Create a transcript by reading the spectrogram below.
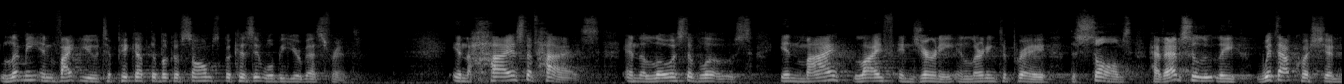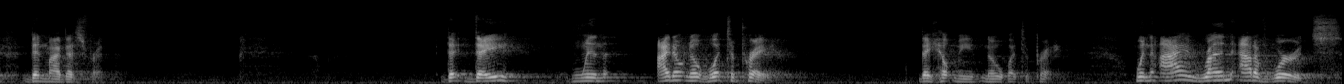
let me invite you to pick up the book of Psalms because it will be your best friend. In the highest of highs and the lowest of lows, in my life and journey in learning to pray, the Psalms have absolutely, without question, been my best friend. They, when I don't know what to pray, they help me know what to pray. When I run out of words,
